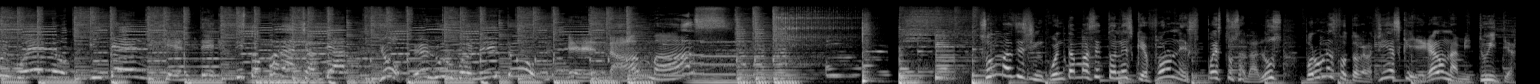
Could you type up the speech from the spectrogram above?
muy bueno, inteligente, listo para chambear. Yo, el urbanito, en nada más. Son más de 50 macetones que fueron expuestos a la luz por unas fotografías que llegaron a mi Twitter.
